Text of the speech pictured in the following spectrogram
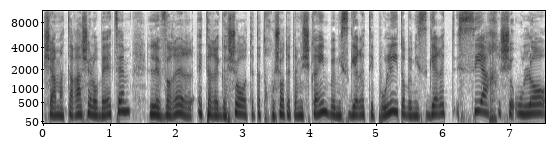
שהמטרה שלו בעצם לברר את הרגשות, את התחושות, את המשקעים במסגרת טיפולית, או במסגרת שיח שהוא לא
